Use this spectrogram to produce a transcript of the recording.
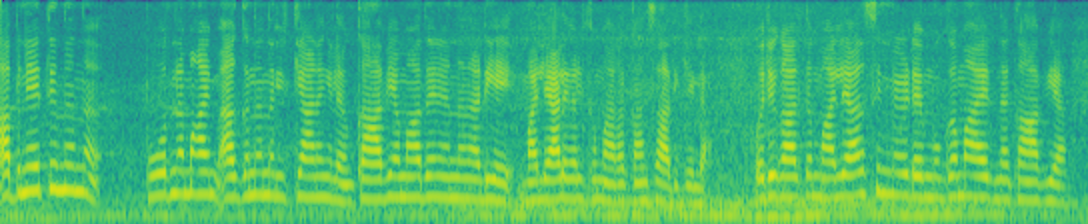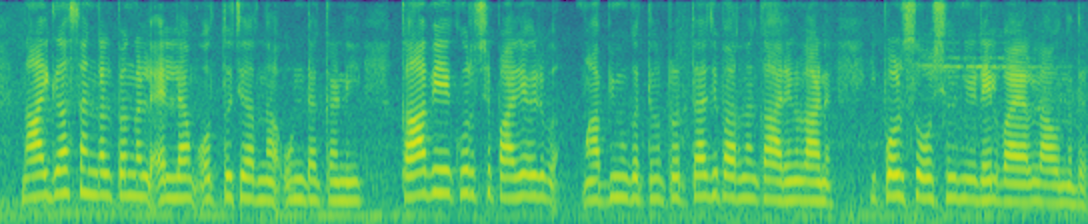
അഭിനയത്തിൽ നിന്ന് പൂർണമായും അകന്നു നിൽക്കുകയാണെങ്കിലും കാവ്യമാധവൻ എന്ന നടിയെ മലയാളികൾക്ക് മറക്കാൻ സാധിക്കില്ല. ഒരു കാലത്ത് മലയാള സിനിമയുടെ മുഖമായിരുന്ന കാവ്യ നായികാ സങ്കല്പങ്ങൾ എല്ലാം ഒത്തുചേർന്ന ഉണ്ടക്കണി കാവ്യയെക്കുറിച്ച് പഴയ ഒരു അഭിമുഖത്തിൽ പൃഥ്വിരാജ് പറഞ്ഞ കാര്യങ്ങളാണ് ഇപ്പോൾ സോഷ്യൽ മീഡിയയിൽ വൈറലാവുന്നത്.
